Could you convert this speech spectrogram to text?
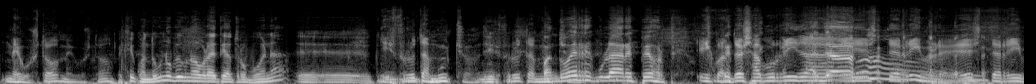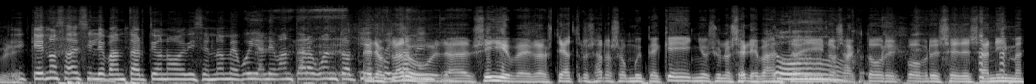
Me gustó, me gustó. Es que cuando uno ve una obra de teatro buena... eh, Disfruta mucho, disfruta Cuando mucho. es regular es peor. Y cuando es aburrida es terrible, es Y terrible. que no sabes si levantarte o no, y dices, no me voy a levantar, aguanto aquí. Pero claro, estoicamente". la- sí, eh, los teatros ahora son muy pequeños, uno se levanta y Oh. los actores pobres se desaniman.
